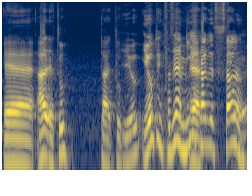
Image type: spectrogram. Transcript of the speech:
É. Ah, é tu? Tá, é tu. Eu, eu tenho que fazer a minha É. cara de assustado?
